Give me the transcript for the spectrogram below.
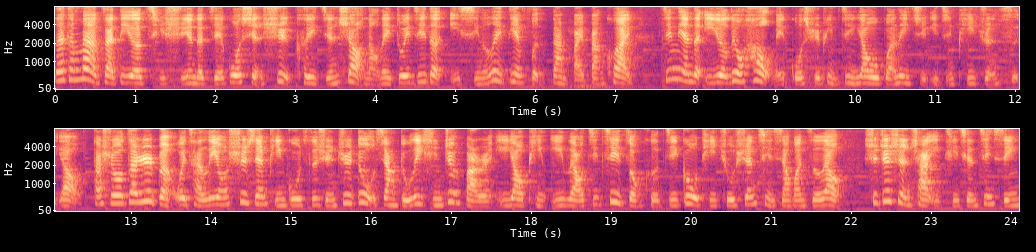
，Lecanemab 在第二期实验的结果显示，可以减少脑内堆积的乙型类淀粉蛋白斑块。今年的一月六号，美国食品及药物管理局已经批准此药。他说，在日本，未采利用事先评估咨询制度，向独立行政法人医药品医疗机器总合机构提出申请相关资料，实质审查已提前进行。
